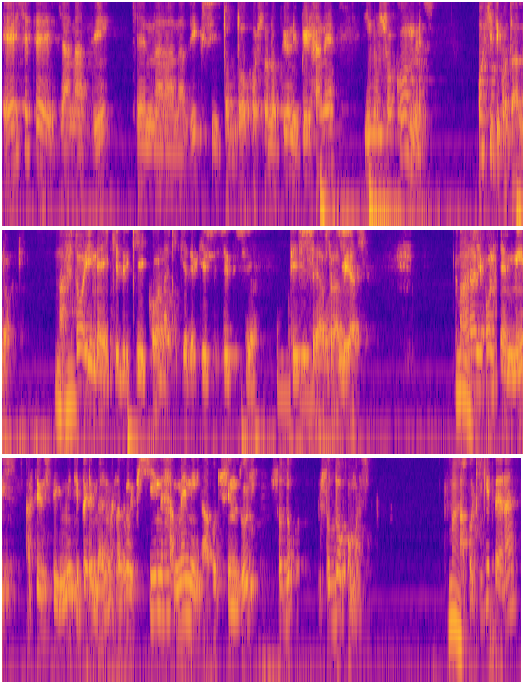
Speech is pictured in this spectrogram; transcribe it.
έρχεται για να δει και να αναδείξει τον τόπο στον οποίο υπήρχαν οι νοσοκόμες. Όχι τίποτα Αυτό είναι η κεντρική εικόνα και η κεντρική συζήτηση της Αυστραλίας. Άρα λοιπόν και εμείς αυτή τη στιγμή τι περιμένουμε, να δούμε ποιοι είναι θαμένοι από τους Ινδούς στον, στον τόπο μας. Από εκεί και πέρα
